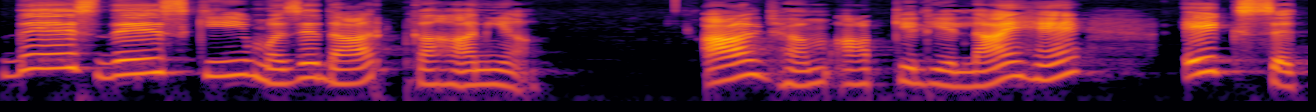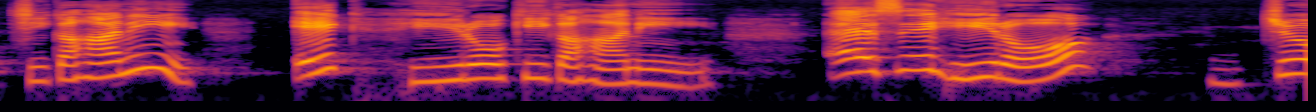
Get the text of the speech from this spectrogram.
دیس دیس کی مزیدار کہانیاں۔ آج ہم آپ کے لیے لائے ہیں ایک سچی کہانی، ایک ہیرو کی کہانی۔ ایسے ہیرو جو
